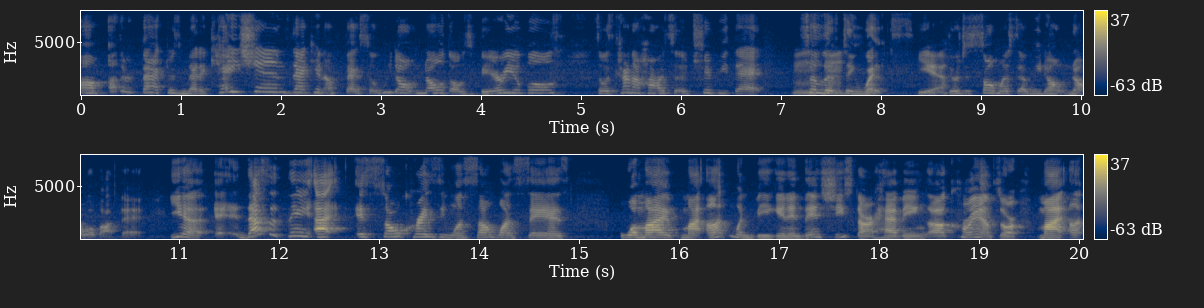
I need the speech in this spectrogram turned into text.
um, other factors, medications that can affect. So we don't know those variables. So it's kind of hard to attribute that to Mhm. lifting weights. Yeah. There's just so much that we don't know about that. Yeah, that's the thing. I it's so crazy when someone says, "Well, my my aunt went vegan and then she started having uh, cramps," or my aunt.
